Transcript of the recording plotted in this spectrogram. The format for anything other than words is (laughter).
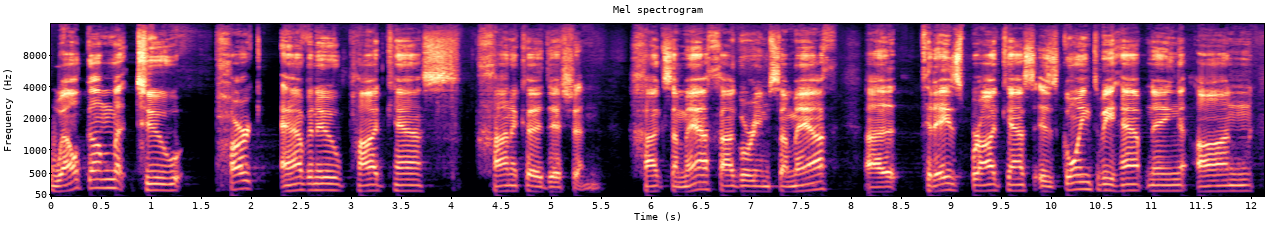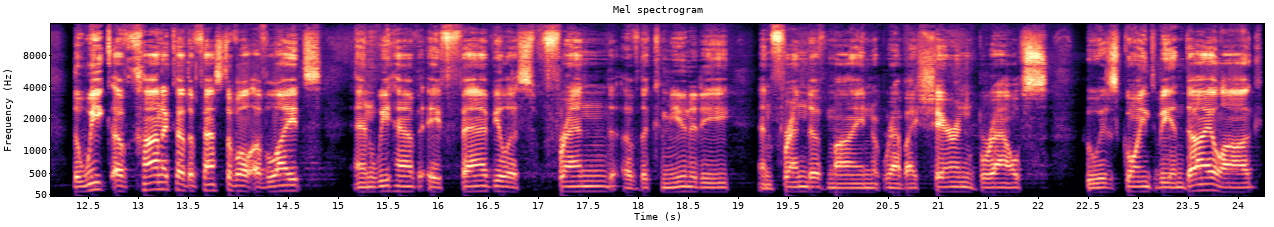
Welcome to Park Avenue Podcasts Hanukkah edition. Chag Sameach, Chag Urim Sameach. Uh, today's broadcast is going to be happening on the week of Hanukkah, the Festival of Lights, and we have a fabulous friend of the community and friend of mine, Rabbi Sharon Brous, who is going to be in dialogue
